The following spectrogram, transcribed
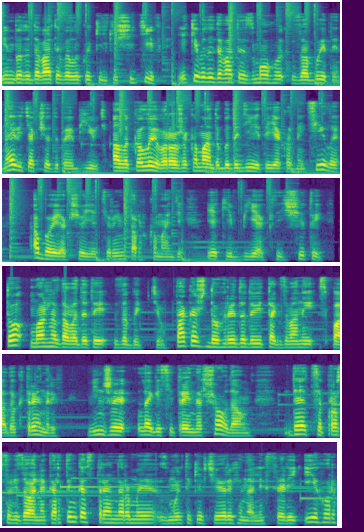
Він буде давати велику кількість щитів, які будуть давати змогу забити, навіть якщо тебе б'ють. Але коли ворожа команда буде діяти як одне ціле, або якщо є тіринтар в команді, який б'є крізь щити, то можна заводити забиттю. Також до гри додають так званий спадок тренерів, він же Legacy Trainer Showdown, де це просто візуальна картинка з тренерами з мультиків чи оригінальних серій ігор,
